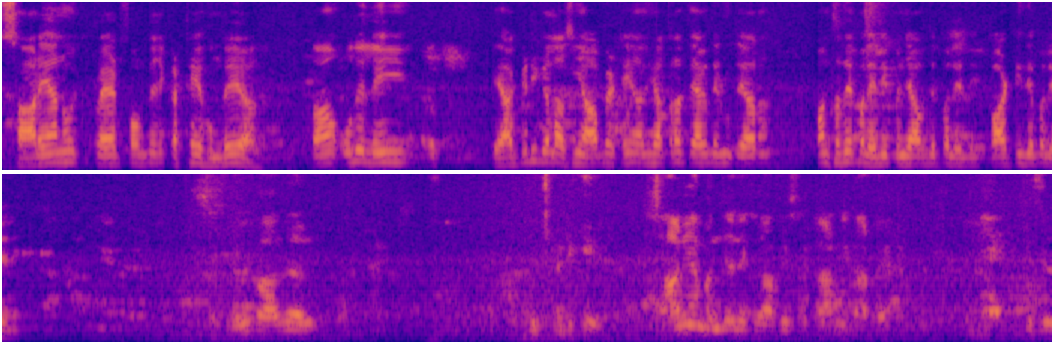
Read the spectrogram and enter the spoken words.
ਸਾਰਿਆਂ ਨੂੰ ਇੱਕ ਪਲੇਟਫਾਰਮ ਤੇ ਇਕੱਠੇ ਹੁੰਦੇ ਆ। ਤਾਂ ਉਹਦੇ ਲਈ ਤਿਆਗ ਕਿਹੜੀ ਗੱਲ ਅਸੀਂ ਆਪ ਬੈਠੇ ਆ ਅਸੀਂ ਹਰ ਤਰ੍ਹਾਂ ਤਿਆਗ ਦੇਣ ਨੂੰ ਤਿਆਰ ਆ। ਪੰਥ ਦੇ ਭਲੇ ਲਈ ਪੰਜਾਬ ਦੇ ਭਲੇ ਲਈ ਪਾਰਟੀ ਦੇ ਭਲੇ ਲਈ। ਸੁਖਬੀਰ ਬਾਦਲ ਨੂੰ ਛੱਡ ਕੇ ਸਾਰਿਆਂ ਬੰਦਿਆਂ ਦੇ ਖਿਲਾਫ ਹੀ ਸਰਕਾਰ ਨੇ ਕਰ ਰਿਹਾ ਹੈ ਕਿਸੇ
